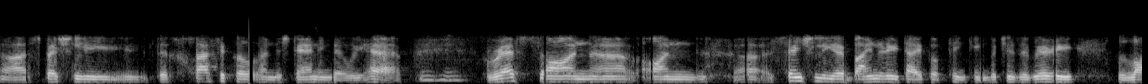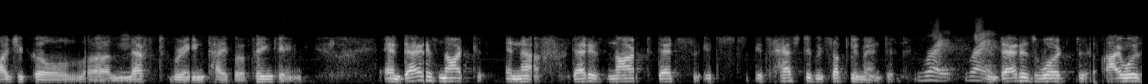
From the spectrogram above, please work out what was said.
uh, especially the classical understanding that we have, mm-hmm. rests on uh, on uh, essentially a binary type of thinking, which is a very logical uh, mm-hmm. left brain type of thinking, and that is not enough. That is not. That's it's it has to be supplemented. Right, right. And that is what I was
